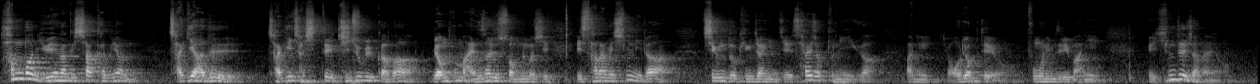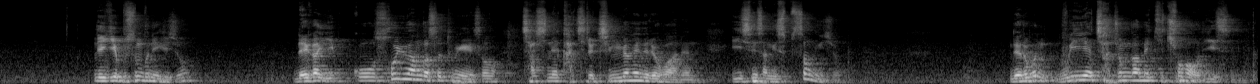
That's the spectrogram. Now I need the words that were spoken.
한 번 유행하기 시작하면 자기 아들, 자기 자식들 기죽을까봐 명품 안 사줄 수 없는 것이 이 사람의 심리라 지금도 굉장히 이제 사회적 분위기가 많이 어렵대요. 부모님들이 많이 힘들잖아요. 근데 이게 무슨 분위기죠? 내가 입고 소유한 것을 통해서 자신의 가치를 증명해내려고 하는 이 세상의 습성이죠. 근데 여러분, 우리의 자존감의 기초가 어디 있습니까?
